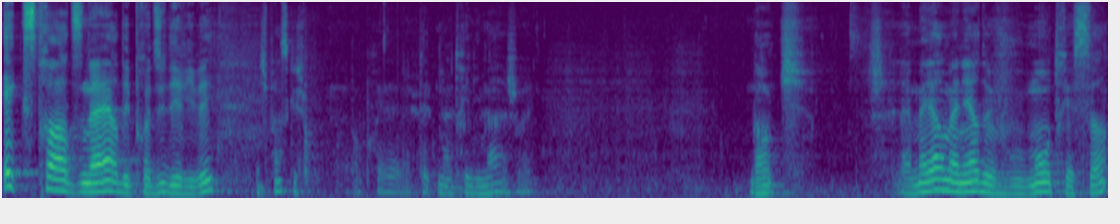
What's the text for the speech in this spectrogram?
extraordinaire des produits dérivés. Je pense que je, pourrait peut-être montrer l'image. Donc, la meilleure manière de vous montrer ça,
